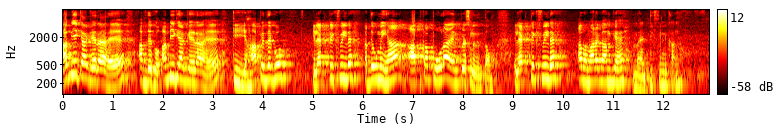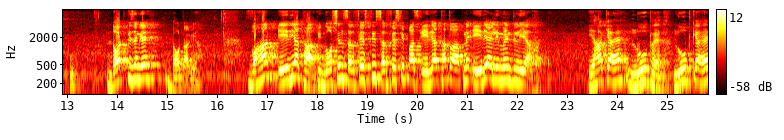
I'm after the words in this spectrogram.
अब ये क्या कह रहा है? अब देखो, अब ये क्या कह रहा है कि यहाँ पे देखो इलेक्ट्रिक फ़ील्ड है। अब देखो मैं यहाँ आपका पूरा एम्पियर्स ले देता हूँ। इलेक्ट्रिक फ़ील्ड है। अब हमारा काम क्या है? मैग्नेटिक फ़ील्ड निकालना। डॉट की जगह डॉट आ गया। वहाँ एरिया था कि गौशियन सरफेस थी, सरफेस के पास एरिया था तो आपने एरिया एलिमेंट लिया। यहाँ क्या है? लूप है। लूप क्या है?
